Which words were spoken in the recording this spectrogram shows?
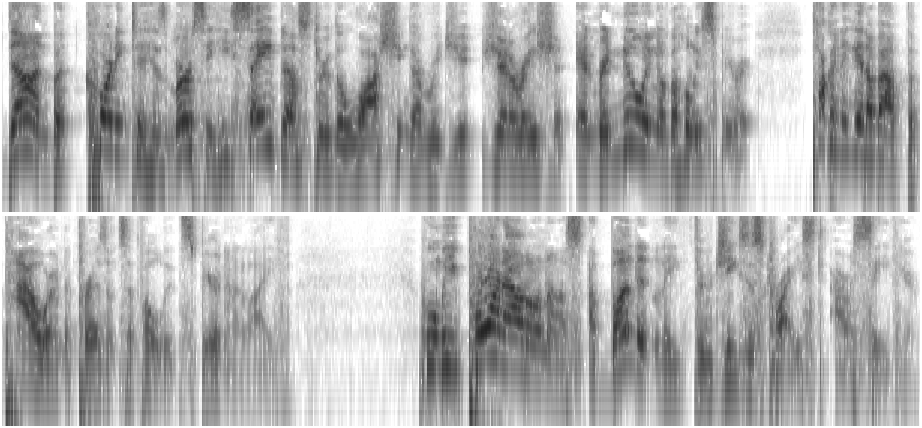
done, but according to his mercy, he saved us through the washing of regeneration and renewing of the Holy Spirit. Talking again about the power and the presence of Holy Spirit in our life, whom he poured out on us abundantly through Jesus Christ, our Savior,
